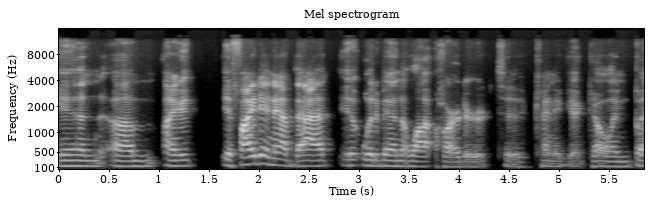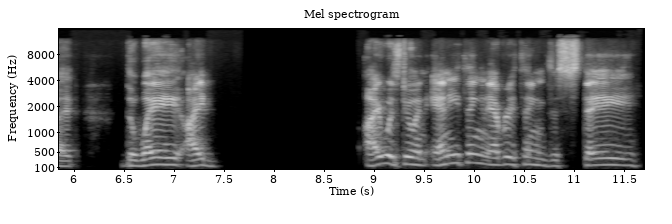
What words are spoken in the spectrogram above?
And um, I, if I didn't have that, it would have been a lot harder to kind of get going. But the way I I was doing anything and everything to stay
